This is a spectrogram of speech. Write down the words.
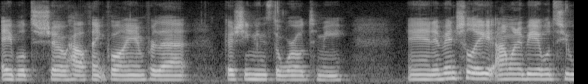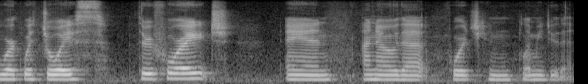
able to show how thankful I am for that because she means the world to me and eventually I want to be able to work with Joyce through 4-H and I know that 4-H can let me do that.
